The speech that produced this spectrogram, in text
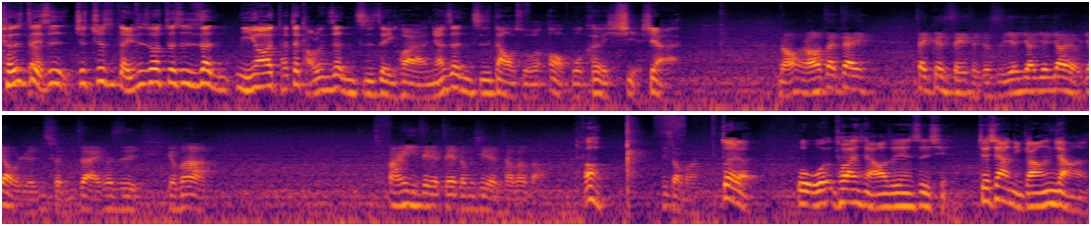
可是这也是就就是等于是说，这是认你要他在讨论认知这一块啊，你要认知到说哦，我可以写下来，然后然后再再再更深一层，就是要要要要有要有人存在，或是有办法翻译这个这些东西的人才有办法。哦，你懂吗？对了，我我突然想到这件事情，就像你刚刚讲的，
